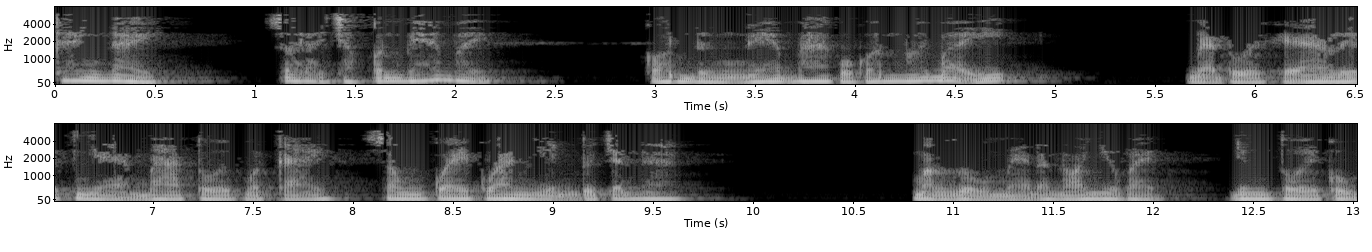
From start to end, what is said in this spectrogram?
Cái anh này, Sao lại chọc con bé vậy? Con đừng nghe ba của con nói bậy. Mẹ tôi khẽ liếc nhẹ ba tôi một cái, Xong quay qua nhìn tôi chân an. Mặc dù mẹ đã nói như vậy, Nhưng tôi cũng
